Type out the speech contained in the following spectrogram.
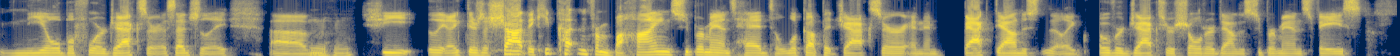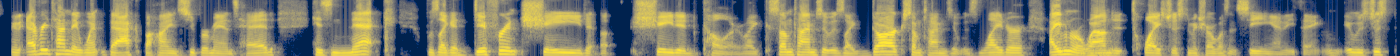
kneel before Jax-Ur essentially. Um mm-hmm. she like there's a shot they keep cutting from behind Superman's head to look up at Jax-Ur and then back down to like over Jax-Ur's shoulder down to Superman's face. And every time they went back behind Superman's head, his neck was like a different shade uh, shaded color like sometimes it was like dark sometimes it was lighter i even rewound mm-hmm. it twice just to make sure i wasn't seeing anything it was just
